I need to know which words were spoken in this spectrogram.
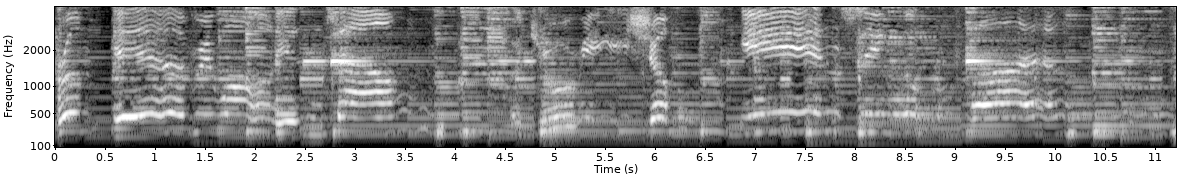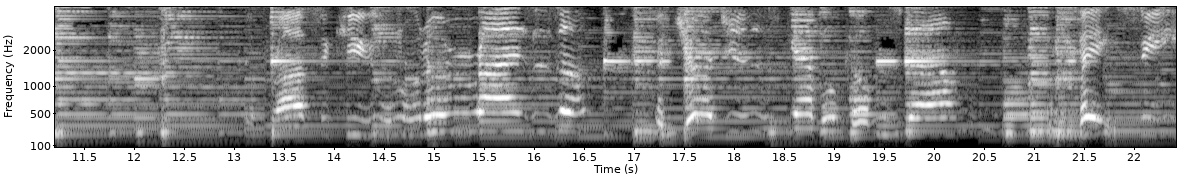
from everyone in town. A jury shuffles in single file. The prosecutor rises up, the judge's gavel comes down. They see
